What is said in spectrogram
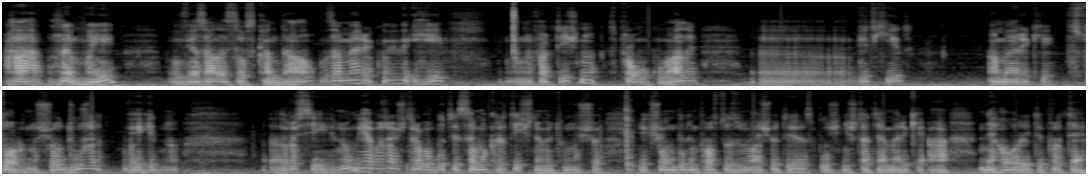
Але ми вв'язалися в скандал з Америкою і фактично спровокували е, відхід Америки в сторону, що дуже вигідно Росії. Ну, я вважаю, що треба бути самокритичними, тому що якщо ми будемо просто звинувачувати Сполучені Штати Америки, а не говорити про те,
